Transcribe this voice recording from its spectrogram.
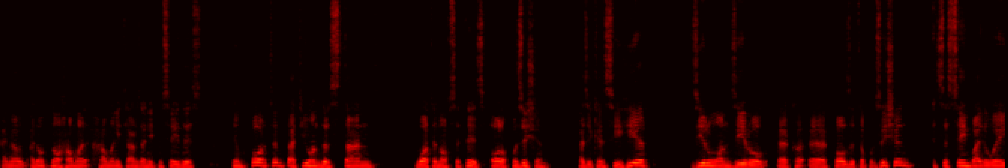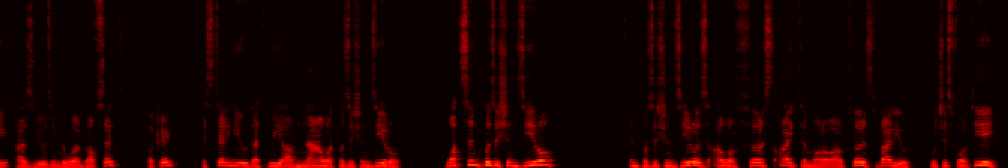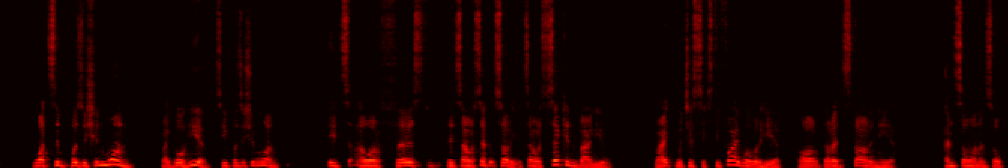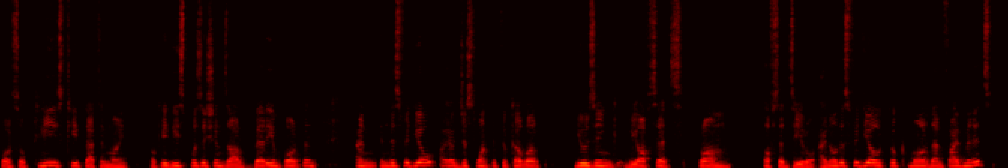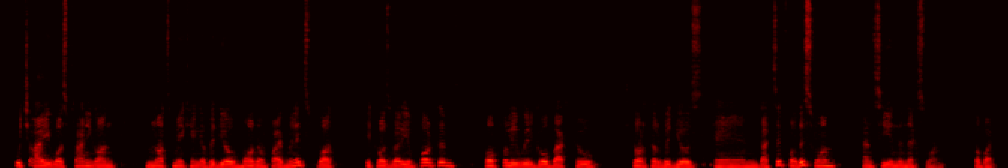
I know I don't know how many how many times I need to say this. Important that you understand what an offset is or a position. As you can see here, 010 uh, uh, calls it a position. It's the same, by the way, as using the word offset. Okay, it's telling you that we are now at position zero. What's in position zero? In position zero is our first item or our first value, which is 48. What's in position one? If I go here, see position one, it's our first, it's our second, sorry, it's our second value, right? Which is 65 over here, or the red star in here, and so on and so forth. So please keep that in mind. Okay, these positions are very important and in this video, I just wanted to cover using the offsets from offset zero. I know this video took more than five minutes, which I was planning on not making a video more than five minutes, but it was very important. Hopefully we'll go back to shorter videos and that's it for this one and see you in the next one. Bye-bye.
